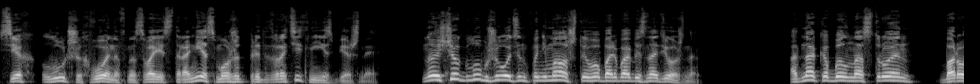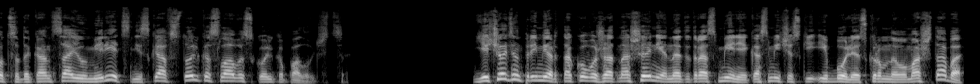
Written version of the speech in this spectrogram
всех лучших воинов на своей стороне, сможет предотвратить неизбежное. Но еще глубже Один понимал, что его борьба безнадежна. Однако был настроен бороться до конца и умереть, снискав столько славы, сколько получится. Еще один пример такого же отношения, на этот раз менее космический и более скромного масштаба,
